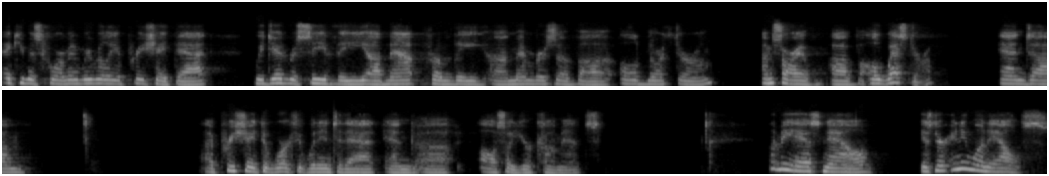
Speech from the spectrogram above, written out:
Thank you, Ms. Foreman. We really appreciate that. We did receive the uh, map from the uh, members of uh, Old North Durham. I'm sorry, of, of Old. And um, I appreciate the work that went into that and uh, also your comments. Let me ask now, is there anyone else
